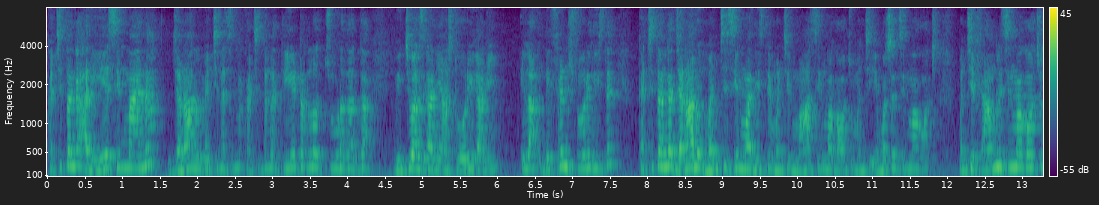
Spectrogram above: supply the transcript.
ఖచ్చితంగా అది ఏ సినిమా అయినా జనాలు మెచ్చిన సినిమా ఖచ్చితంగా థియేటర్లో చూడదగ్గ విజువల్స్ కానీ ఆ స్టోరీ కానీ ఇలా డిఫరెంట్ స్టోరీ తీస్తే ఖచ్చితంగా జనాలు మంచి సినిమా తీస్తే మంచి మా సినిమా కావచ్చు మంచి ఎమోషన్ సినిమా కావచ్చు మంచి ఫ్యామిలీ సినిమా కావచ్చు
